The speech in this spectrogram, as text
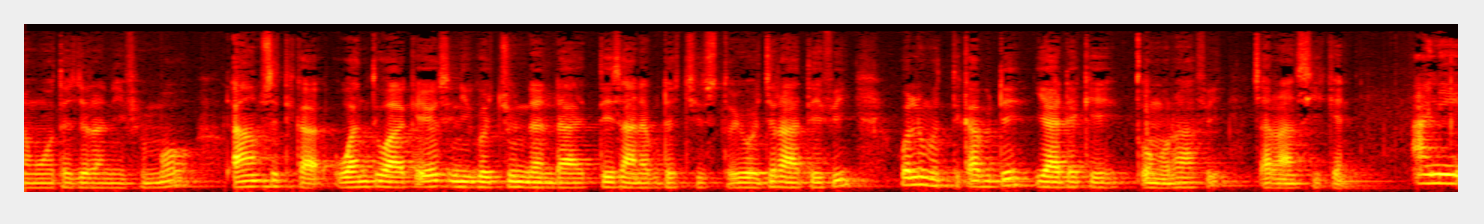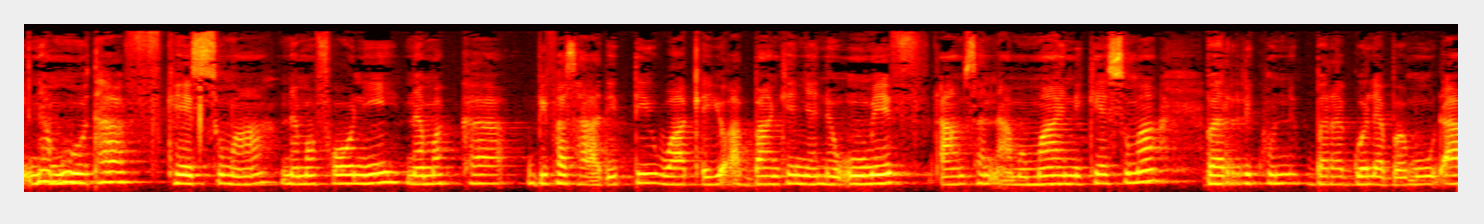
namoota jiraniif immoo dhaamsiti wanti waaqayyo isinii gochuu hin danda'a itti isaan abdachiistu yoo jiraatee fi walumatti qabdee yaada kee xumuraa fi carraansii kenna. Ani namootaaf keessumaa nama foonii nama akka bifa isaatiitti waaqayyo abbaan keenya na uumeef dhaamsan dhaamummaa inni keessumaa barri kun bara golabamuudha.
